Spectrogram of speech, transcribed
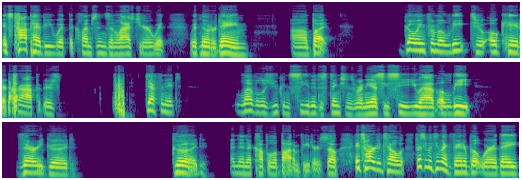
it's top heavy with the Clemson's and last year with with Notre Dame, uh, but going from elite to okay to crap, there's definite levels you can see the distinctions. Where in the SEC you have elite, very good, good, and then a couple of bottom feeders. So it's hard to tell, especially with a team like Vanderbilt, where they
